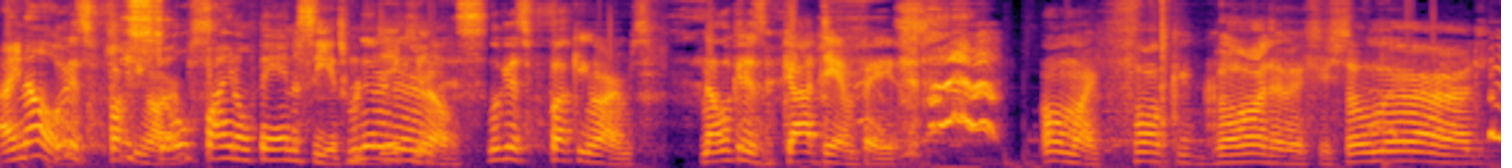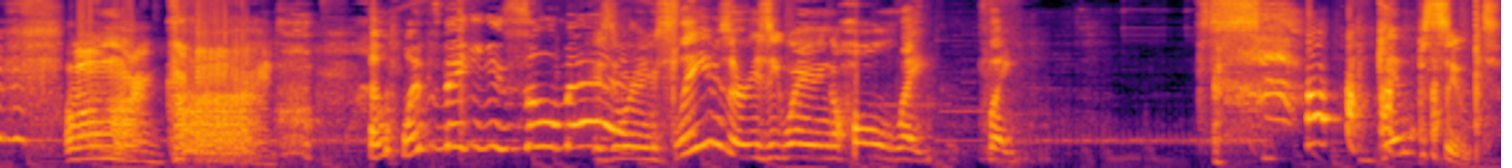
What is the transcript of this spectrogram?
I know. Look at his fucking He's so arms. Final Fantasy. It's ridiculous. no, no, no. Look at his fucking arms. Now look at his goddamn face. Oh my fucking god, that makes me so mad. Oh my god. What's making you so mad? Is he wearing sleeves or is he wearing a whole like like gimp suit?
